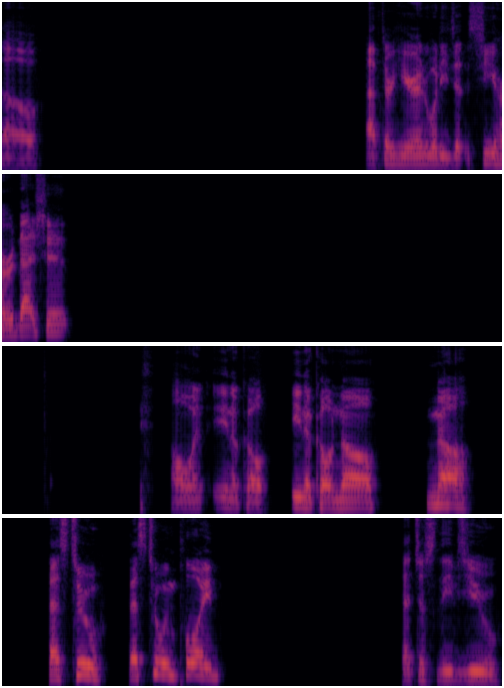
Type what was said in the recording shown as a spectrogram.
Uh-oh. After hearing what he just she heard that shit. Oh, and eh, Inoko. Eh, Inoko, no. No. That's two. That's two employed. That just leaves you.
